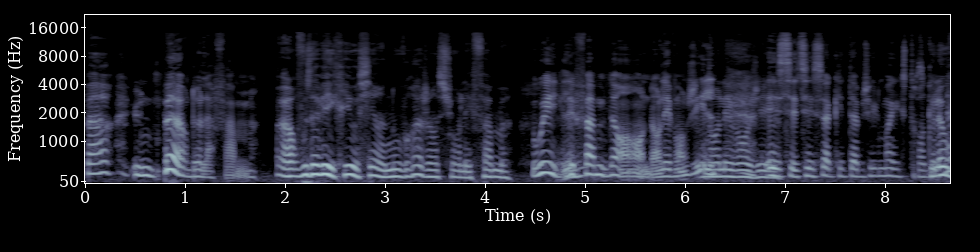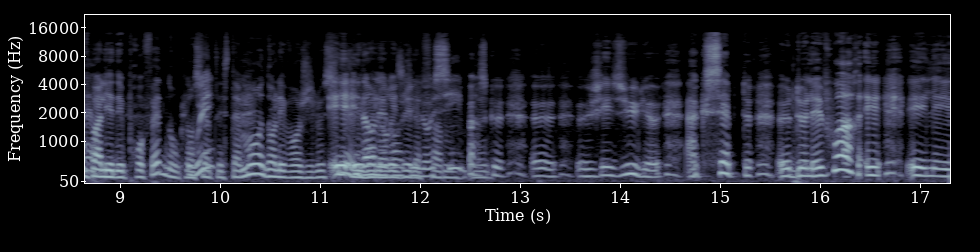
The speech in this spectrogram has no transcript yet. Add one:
par une peur de la femme. Alors, vous avez écrit aussi un ouvrage hein, sur les femmes. Oui, les femmes dans, dans l'Évangile. Dans l'Évangile. Et c'est ça qui est absolument extraordinaire. Parce que là, vous parliez des prophètes, donc l'Ancien Testament, dans l'Évangile aussi. Et, dans l'Évangile aussi, parce que euh, euh, Jésus euh, accepte de les voir. Et, et les,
